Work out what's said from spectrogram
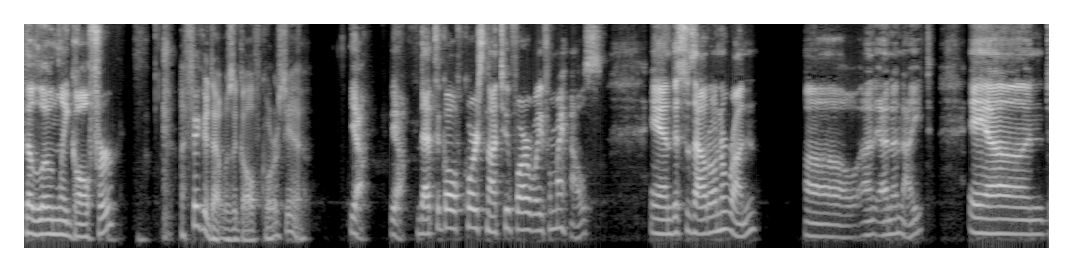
The Lonely Golfer. I figured that was a golf course. Yeah. Yeah, yeah. That's a golf course not too far away from my house. And this was out on a run uh on, on a night. And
